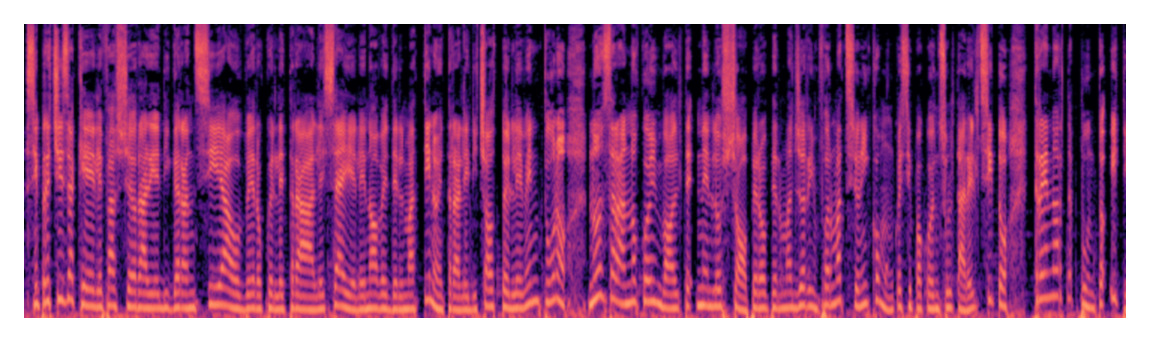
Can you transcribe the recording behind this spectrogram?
Si precisa che le fasce orarie di garanzia, ovvero quelle tra le 6 e le 9 del mattino e tra le 18 e le 21, non saranno coinvolte nello sciopero. Per maggiori informazioni comunque si può consultare il sito trenord.it.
